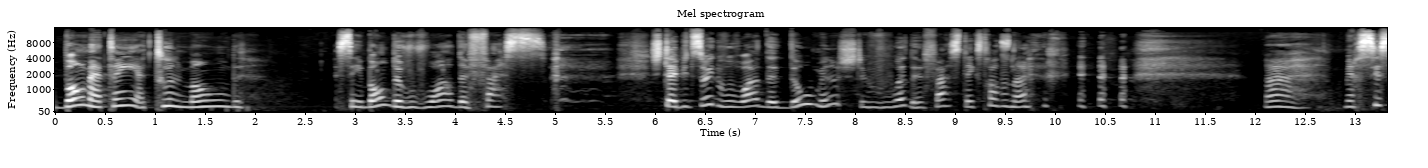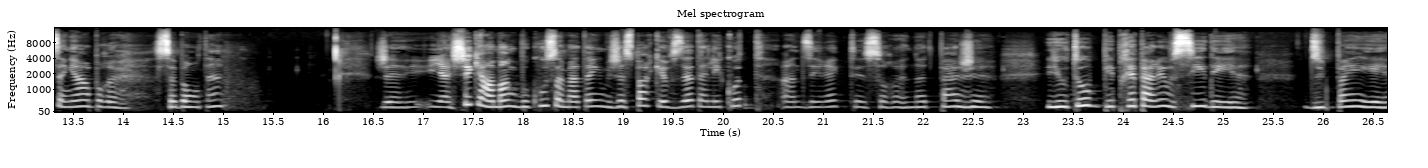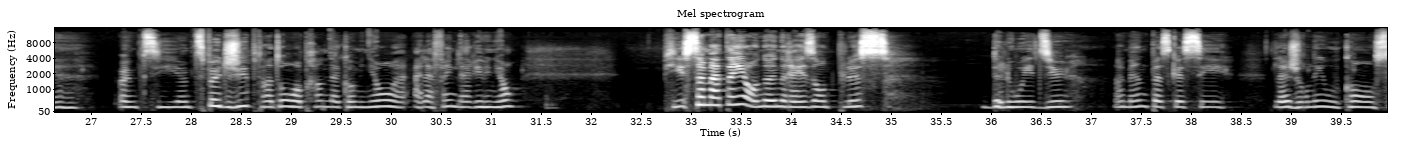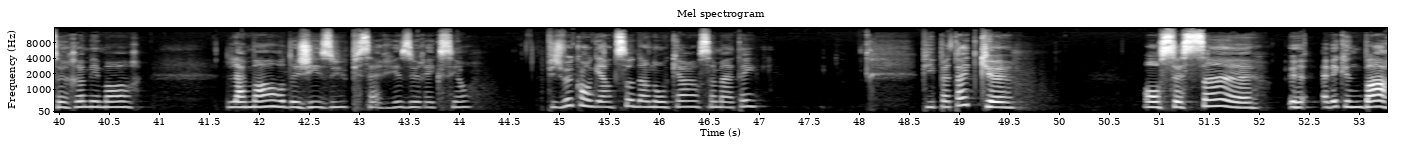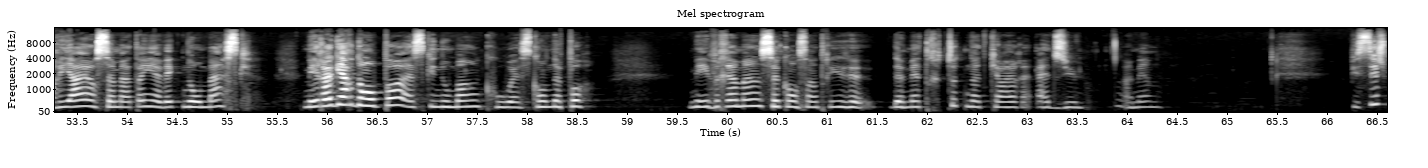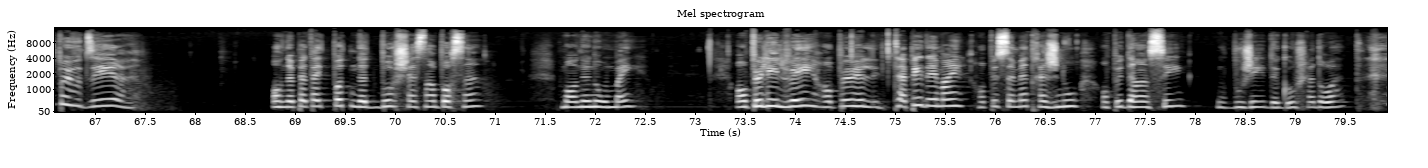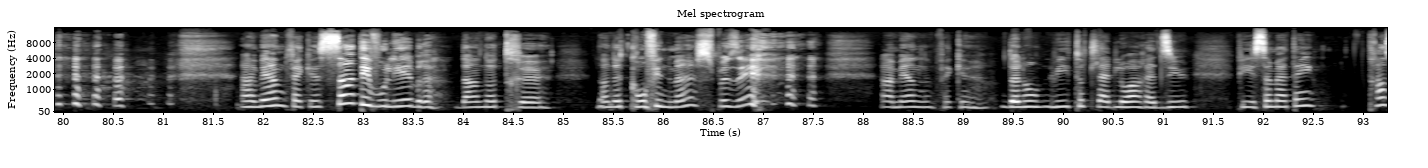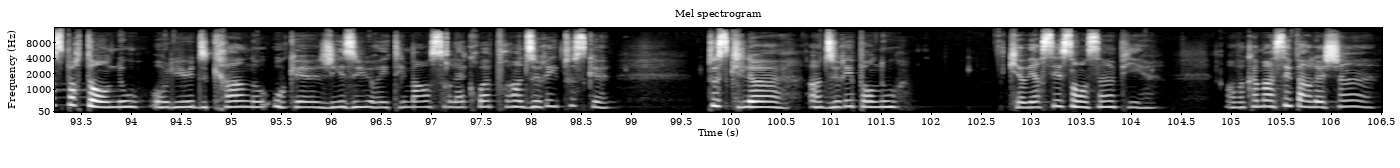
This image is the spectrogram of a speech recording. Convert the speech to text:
Bon matin à tout le monde. C'est bon de vous voir de face. je suis habituée de vous voir de dos, mais là, je vous vois de face. C'est extraordinaire. Ah, merci Seigneur pour euh, ce bon temps. Je, je sais qu'il en manque beaucoup ce matin, mais j'espère que vous êtes à l'écoute en direct sur euh, notre page euh, YouTube. Puis préparez aussi du pain et un petit, un petit peu de jus, puis tantôt on va prendre la communion à la fin de la réunion. Puis ce matin, on a une raison de plus de louer Dieu. Amen, parce que c'est la journée où on se remémore la mort de Jésus puis sa résurrection. Puis je veux qu'on garde ça dans nos cœurs ce matin. Puis peut-être que on se sent euh, euh, avec une barrière ce matin avec nos masques mais regardons pas à ce qui nous manque ou à ce qu'on n'a pas, mais vraiment se concentrer, euh, de mettre tout notre cœur à Dieu. Amen. Puis si je peux vous dire, on n'a peut-être pas notre bouche à 100% mais on a nos mains. On peut les lever, on peut taper des mains, on peut se mettre à genoux, on peut danser ou bouger de gauche à droite. Amen. Fait que sentez-vous libre dans notre dans notre confinement, si je peux dire. Amen. Fait que donnons-lui toute la gloire à Dieu. Puis ce matin, transportons-nous au lieu du crâne où que Jésus a été mort sur la croix pour endurer tout ce que tout ce qu'il a enduré pour nous, qui a versé son sang. Puis euh, on va commencer par le chant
